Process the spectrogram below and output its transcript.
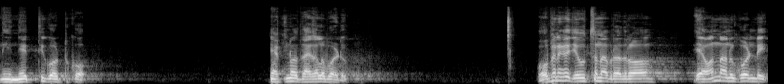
నీ నెత్తి కొట్టుకో. ఎట్నో తగలబడు. ఓపెన్గా చెబుతున్నా బ్రదరో ఏమన్నా అనుకోండి.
